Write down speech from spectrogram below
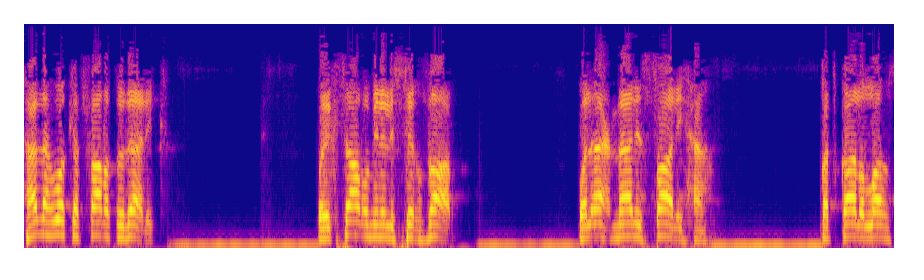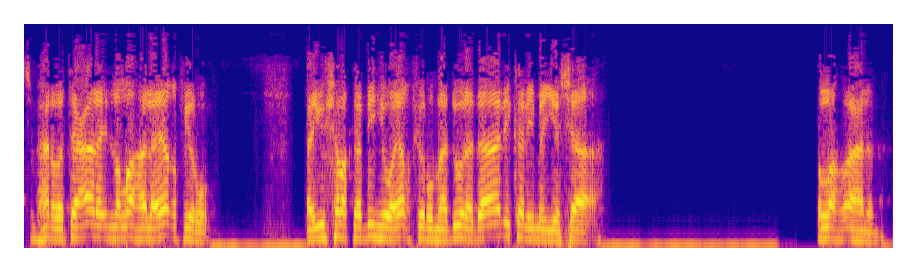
هذا هو كفارة ذلك. وإكثار من الاستغفار والأعمال الصالحة. قد قال الله سبحانه وتعالى إن الله لا يغفر أن يشرك به ويغفر ما دون ذلك لمن يشاء. الله أعلم.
